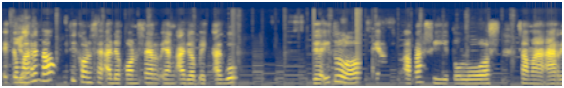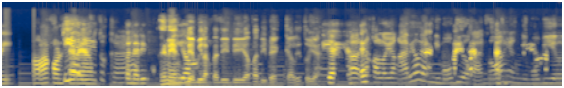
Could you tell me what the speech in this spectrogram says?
Eh, Iya. kemarin tau gak sih konser ada konser yang agak baik aku ya itu loh yang apa sih Tulus sama Ari Wah, konser Iya, yang iya itu kan. dari ini yang Iya. dia bilang tadi di apa di bengkel itu ya Iya, Ah, eh. nah, kalau yang Ariel yang di mobil kan, Noah yang di mobil,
